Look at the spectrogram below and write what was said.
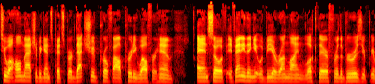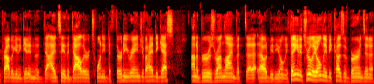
to a home matchup against Pittsburgh. That should profile pretty well for him. And so, if, if anything, it would be a run line look there for the Brewers. You're, you're probably going to get in the, I'd say, the dollar twenty to thirty range if I had to guess on a Brewers run line, but uh, that, that would be the only thing. And it's really only because of Burnes and a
